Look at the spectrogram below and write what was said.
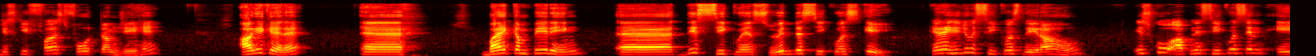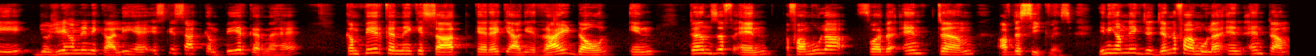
जिसकी फ़र्स्ट फोर टर्म ये हैं, आगे कह रहा है by comparing this sequence with the sequence a कह रहे हैं, ये जो मैं सीक्वेंस दे रहा हूँ, इसको आपने सीक्वेंस इन ए जो ये हमने निकाली है, इसके साथ कंपेयर करना है। कंपेयर करने के साथ कह रहे हैं कि आगे right down in terms of n formula for the n term of the sequence यानी हमने एक general formula in n term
